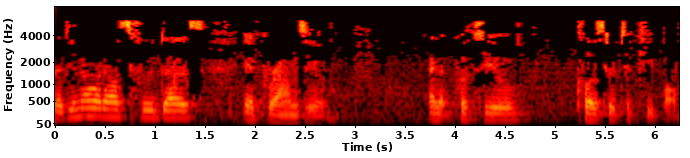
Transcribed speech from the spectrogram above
said, "You know what else food does? It grounds you, and it puts you closer to people."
